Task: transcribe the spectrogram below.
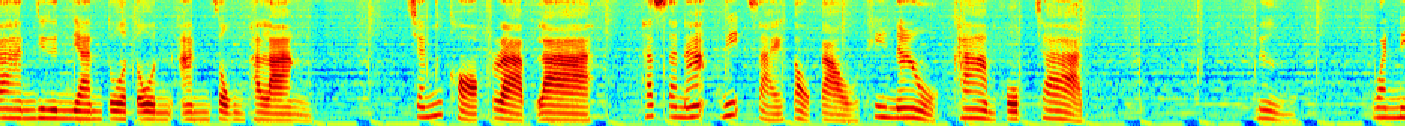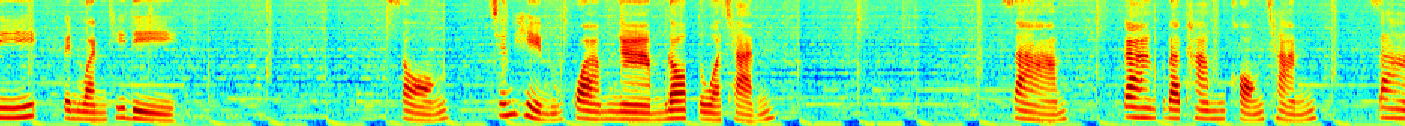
การยืนยันตัวตนอันทรงพลัง ฉันขอกราบลา ทัศนนิสัยเก่าๆที่เน่าข้ามภพชาติ 1. วันนี้เป็นวันที่ดี 2. ฉันเห็นความงามรอบตัวฉัน 3. การกระทำของฉัน สร้าง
